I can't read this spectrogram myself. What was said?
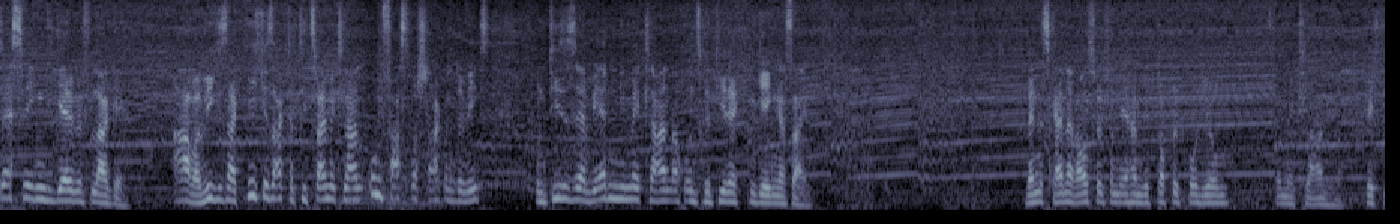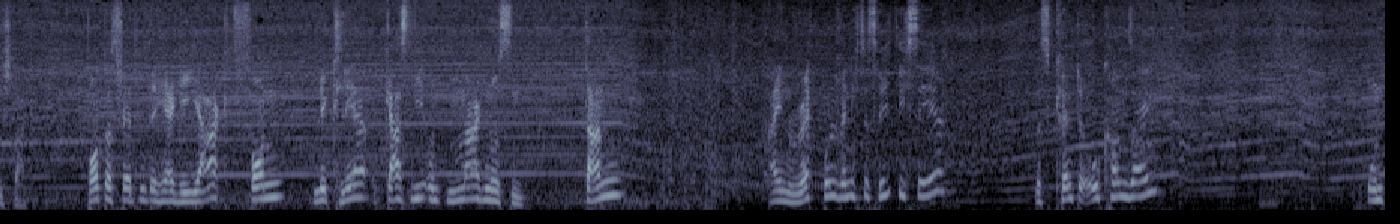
Deswegen die gelbe Flagge. Aber wie gesagt, wie ich gesagt habe, die zwei McLaren unfassbar stark unterwegs. Und dieses Jahr werden die McLaren auch unsere direkten Gegner sein. Wenn es keiner rausfällt, von der haben wir Doppelpodium von McLaren hier. Richtig stark. Bottas fährt hinterher, gejagt von Leclerc, Gasly und Magnussen. Dann ein Red Bull, wenn ich das richtig sehe. Das könnte Ocon sein. Und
